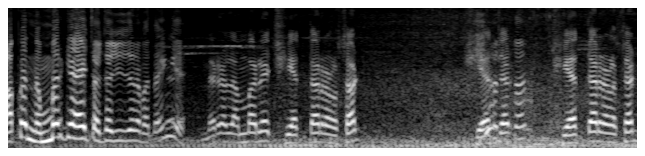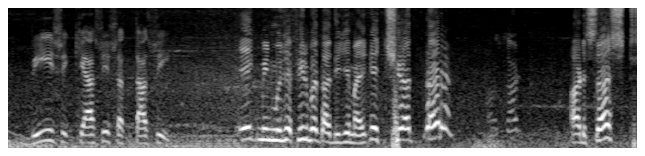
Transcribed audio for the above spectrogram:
आपका नंबर क्या है चाचा जी ज़रा बताएँगे? मेरा नंबर है छिहत्तर अड़सठ छिहत्तर छिहत्तर? अड़सठ बीस इक्यासी सत्तासी। एक मिनट मुझे फिर बता दीजिए माइक छिहत्तर? अड़सठ अड़सठ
